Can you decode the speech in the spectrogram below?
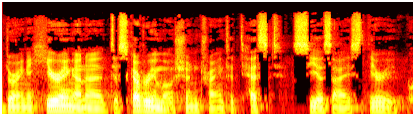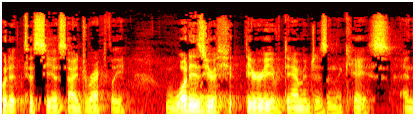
during a hearing on a discovery motion trying to test CSI's theory, put it to CSI directly What is your theory of damages in the case? And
